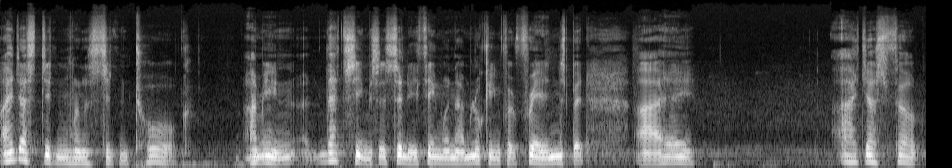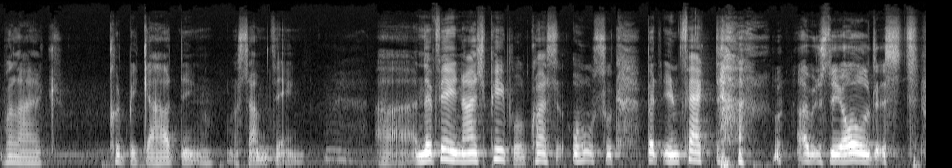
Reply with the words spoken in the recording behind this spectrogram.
I just didn't want to sit and talk. I mean, that seems a silly thing when I'm looking for friends, but I, I just felt, well, I could be gardening or something. Uh, and they're very nice people, quite all sorts. But in fact, I was the oldest.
